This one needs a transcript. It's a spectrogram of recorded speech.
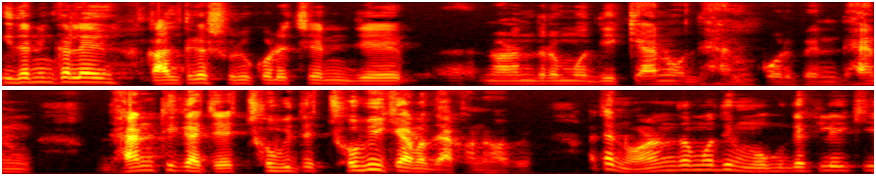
ইদানিংকালে কাল থেকে শুরু করেছেন যে নরেন্দ্র মোদী কেন ধ্যান করবেন? ধ্যান ধ্যান ঠিক আছে ছবিতে ছবি কেন দেখানো হবে? আচ্ছা নরেন্দ্র মোদীর মুখ দেখলেই কি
